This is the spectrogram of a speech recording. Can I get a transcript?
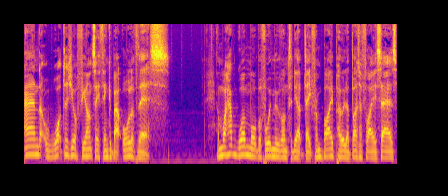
And what does your fiance think about all of this? And we'll have one more before we move on to the update from Bipolar Butterfly. Says,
